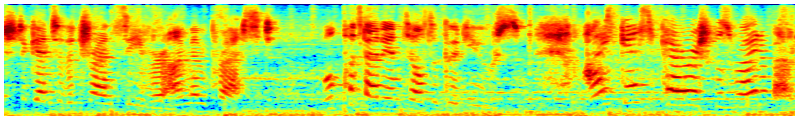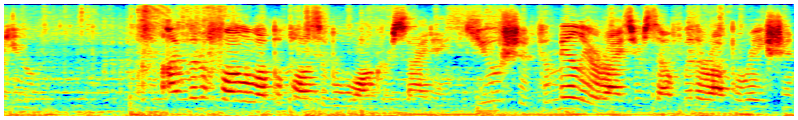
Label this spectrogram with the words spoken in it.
Managed to get to the transceiver. I'm impressed. We'll put that intel to good use. I guess Parrish was right about you. I'm gonna follow up a possible Walker sighting. You should familiarize yourself with our operation.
